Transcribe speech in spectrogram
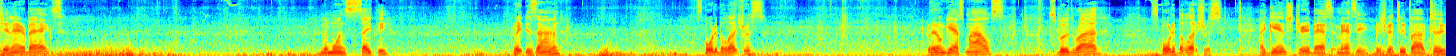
10 airbags. Number one safety. Great design sporty but luxurious. Great on gas miles, smooth ride, sporty but luxurious. Again, Jerry Bass at Massey, Richmond 252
